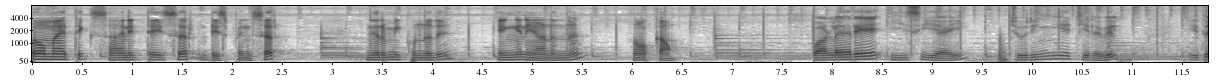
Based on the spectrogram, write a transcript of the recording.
ഓട്ടോമാറ്റിക് സാനിറ്റൈസർ ഡിസ്പെൻസർ നിർമ്മിക്കുന്നത് എങ്ങനെയാണെന്ന് നോക്കാം. വളരെ ഈസിയായി ചുരുങ്ങിയ ചിലവിൽ ഇത്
